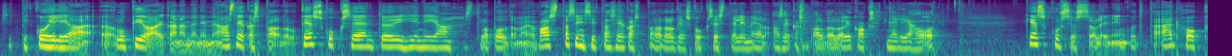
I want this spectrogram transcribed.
sitten pikkuhiljaa lukioaikana menimme asiakaspalvelukeskukseen töihin ja sitten lopulta mä jo vastasin sitä asiakaspalvelukeskuksesta, eli meillä asiakaspalvelu oli 24H keskus, jossa oli niin kuin tätä ad hoc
